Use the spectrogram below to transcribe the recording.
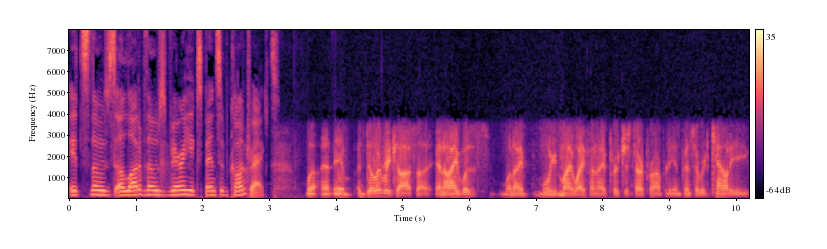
it's those a lot of those very expensive contracts. Well, and, and delivery costs, uh, and I was when I when my wife and I purchased our property in Prince Edward County,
